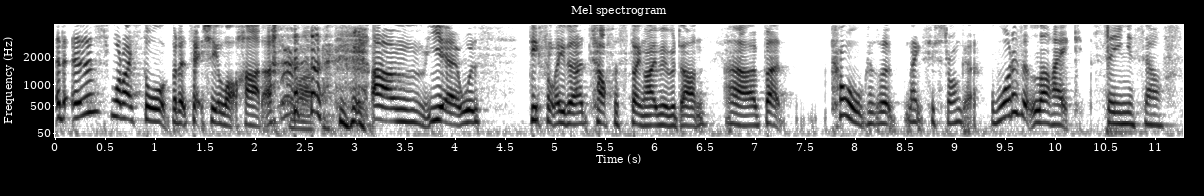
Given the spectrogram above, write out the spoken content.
it is what I thought, but it's actually a lot harder. um, yeah, it was definitely the toughest thing I've ever done. Uh, but cool because it makes you stronger. What is it like seeing yourself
